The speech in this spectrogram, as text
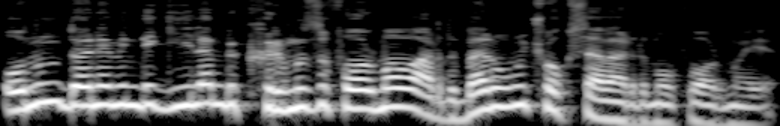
onun döneminde giyilen bir kırmızı forma vardı. Ben onu çok severdim o formayı.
